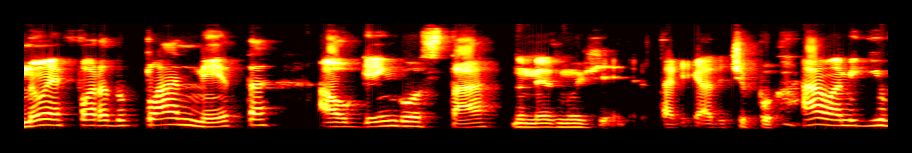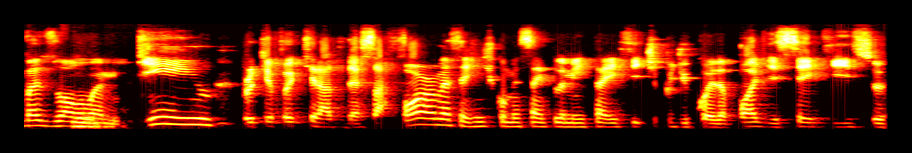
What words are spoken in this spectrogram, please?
não é fora do planeta alguém gostar do mesmo gênero, tá ligado? Tipo, ah, um amiguinho vai zoar um hum. amiguinho, porque foi criado dessa forma. Se a gente começar a implementar esse tipo de coisa, pode ser que isso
